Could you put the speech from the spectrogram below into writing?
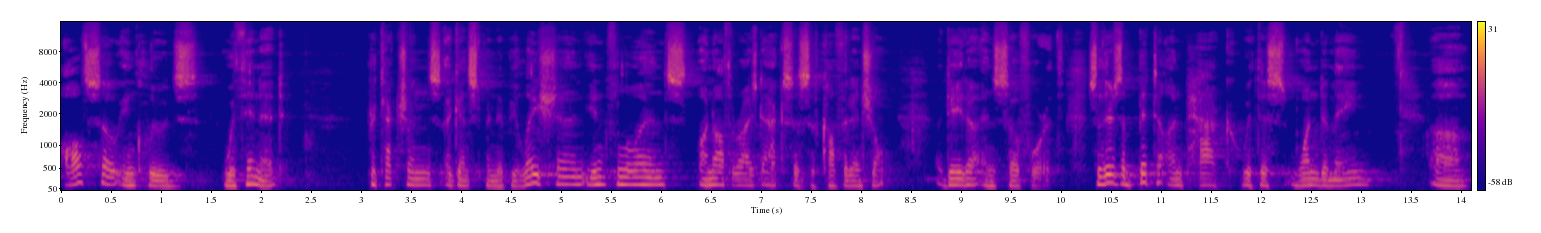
also includes within it protections against manipulation, influence, unauthorized access of confidential data, and so forth. So there's a bit to unpack with this one domain, um,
